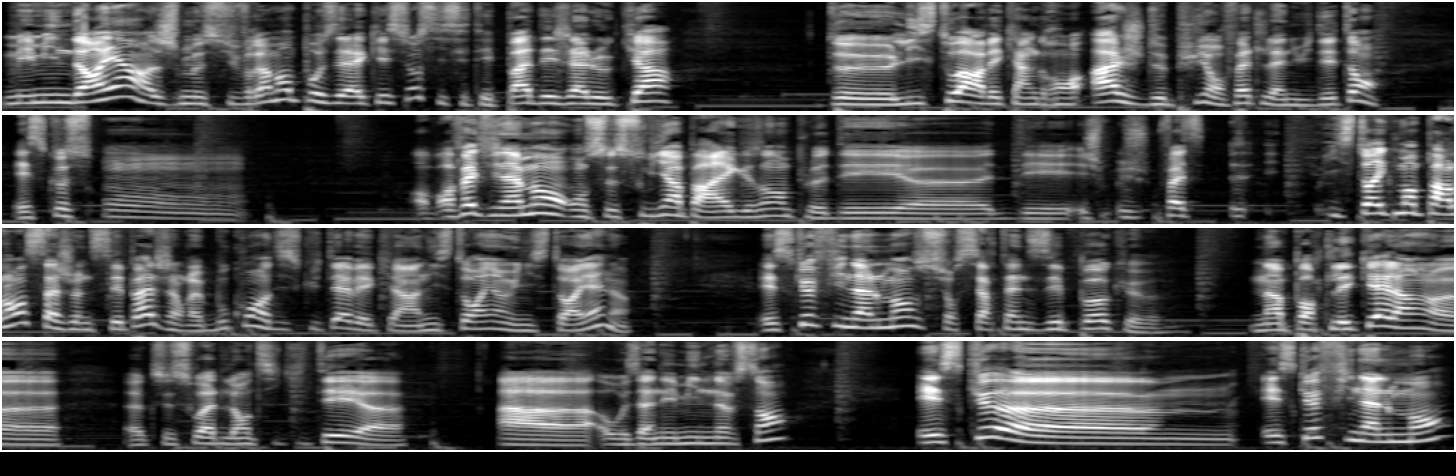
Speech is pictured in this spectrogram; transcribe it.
Mais mine de rien, je me suis vraiment posé la question si c'était pas déjà le cas de l'histoire avec un grand H depuis en fait la nuit des temps. Est-ce que on en fait, finalement, on se souvient par exemple des. Euh, des historiquement parlant, ça je ne sais pas, j'aimerais beaucoup en discuter avec un historien ou une historienne. Est-ce que finalement, sur certaines époques, euh, n'importe lesquelles, hein, euh, que ce soit de l'Antiquité aux années 1900, est-ce que, est que finalement.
